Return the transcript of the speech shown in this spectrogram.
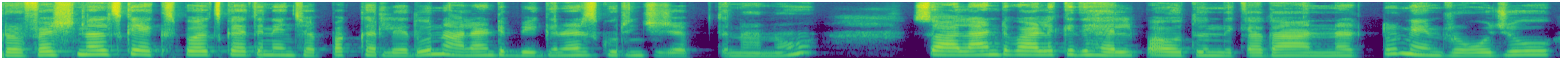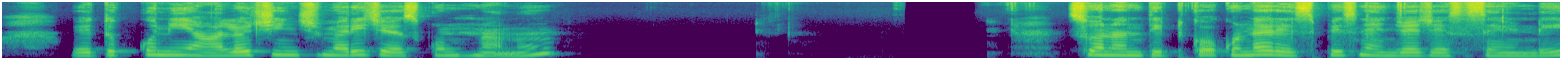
ప్రొఫెషనల్స్‌కి, ఎక్స్‌పర్ట్స్‌కి అయితే నేను చెప్పక్కర్లేదు. నాలాంటి బిగినర్స్ గురించి చెప్తున్నాను. సో, అలాంటి వాళ్ళకి ఇది హెల్ప్ అవుతుంది కదా! అన్నట్టు నేను రోజు వెతుక్కుని, ఆలోచించి మరీ చేసుకుంటున్నాను. సో, నన్ను తిట్టుకోకుండా రెసిపీస్‌ని ఎంజాయ్ చేసేసేయండి.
